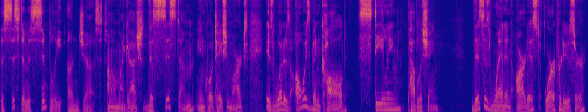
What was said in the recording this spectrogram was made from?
the system is simply unjust. Oh my gosh. The system, in quotation marks, is what has always been called stealing publishing. This is when an artist or a producer,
